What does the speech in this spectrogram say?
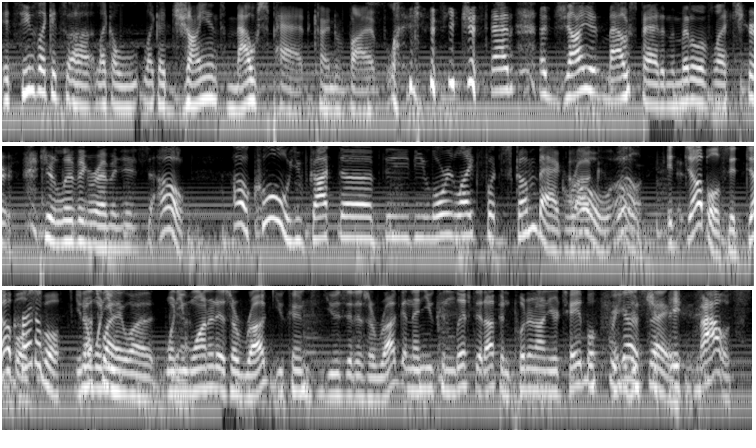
It seems like it's uh, like a like a giant mouse pad kind of vibe. Like if you just had a giant mouse pad in the middle of like your your living room, and you just oh. Oh, cool! You've got the the the Lori Lightfoot scumbag rug. Oh, oh. It doubles. It doubles. Incredible. You know That's when why you I, uh, when you want it as a rug, you can use it as a rug, and then you can lift it up and put it on your table for your say- mouse.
